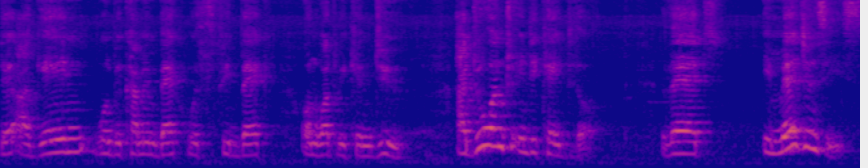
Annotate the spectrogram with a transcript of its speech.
they again will be coming back with feedback on what we can do. I do want to indicate though that emergencies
